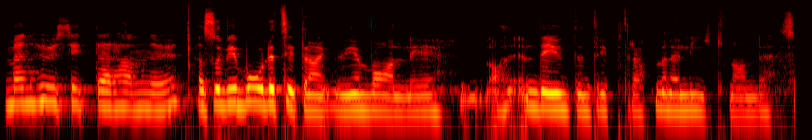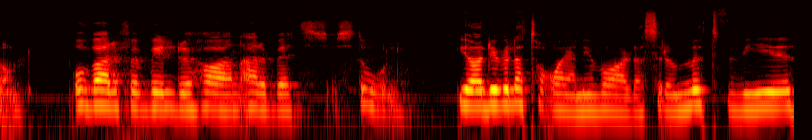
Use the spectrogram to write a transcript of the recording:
Men hur sitter han nu? Alltså vid bordet sitter han ju i en vanlig, det är ju inte en tripptrapp men en liknande sån. Och varför vill du ha en arbetsstol? Jag hade velat ha en i vardagsrummet för vi,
